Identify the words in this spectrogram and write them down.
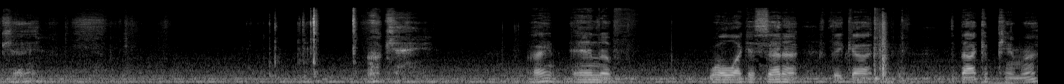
Okay. Okay. Alright, and uh, well, like I said, uh, they got the backup camera.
